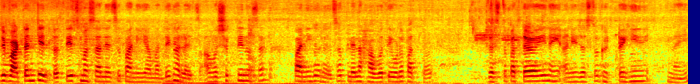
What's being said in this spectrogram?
जे वाटण केलं तेच मसाल्याचं पाणी यामध्ये घालायचं. आवश्यकतेनुसार पाणी घालायचं. आपल्याला हवं तेवढं पातळ. जास्त पातळही नाही आणि जास्त घट्टही नाही.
